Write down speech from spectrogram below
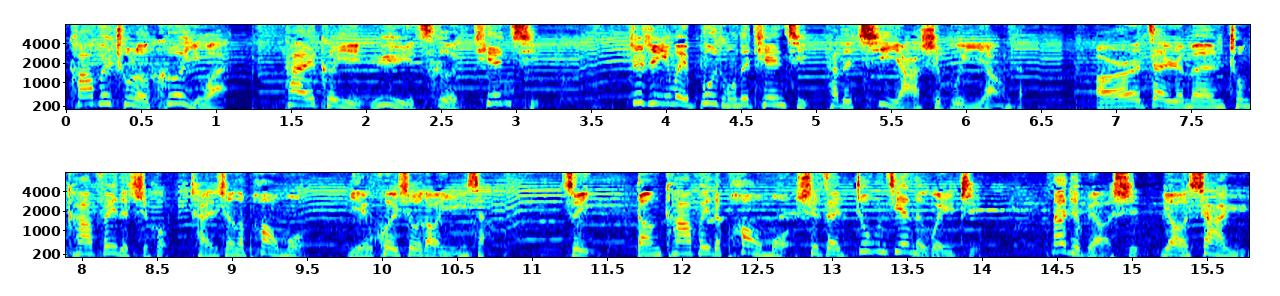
咖啡除了喝以外，它还可以预测天气。这是因为不同的天气，它的气压是不一样的，而在人们冲咖啡的时候产生的泡沫也会受到影响。所以，当咖啡的泡沫是在中间的位置，那就表示要下雨。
